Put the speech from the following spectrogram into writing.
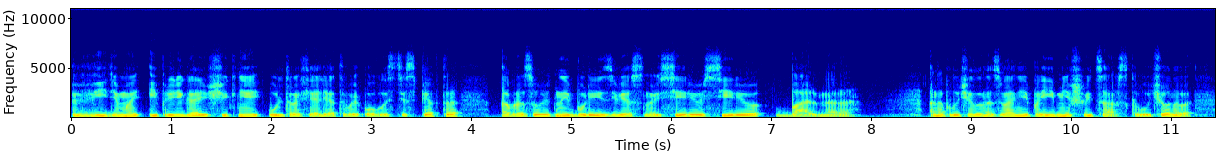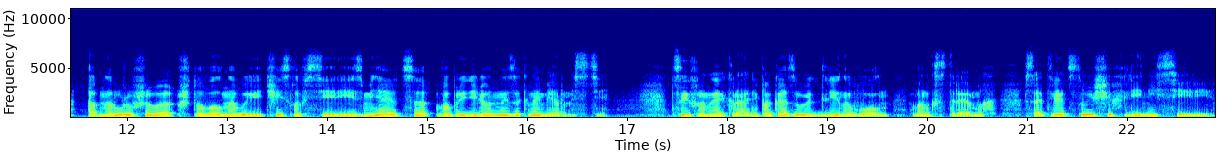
видимой и прилегающей к ней ультрафиолетовой области спектра образует наиболее известную серию, серию Бальмера. Она получила название по имени швейцарского ученого, обнаружившего, что волновые числа в серии изменяются в определенной закономерности. Цифры на экране показывают длину волн в ангстремах, соответствующих линий серии.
